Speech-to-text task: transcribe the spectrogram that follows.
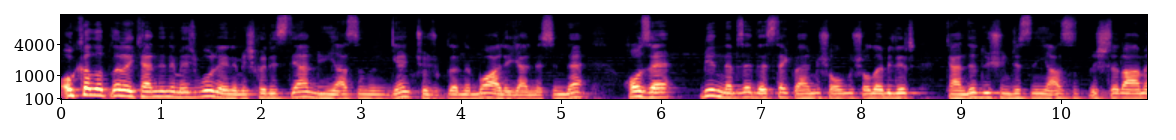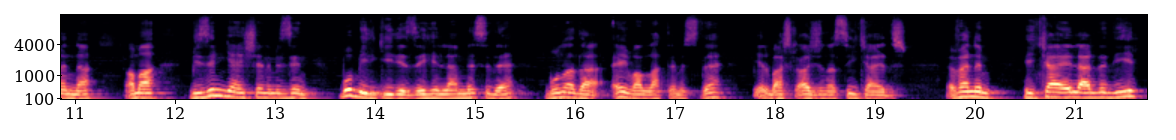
O kalıplara kendini mecbur eylemiş Hristiyan dünyasının genç çocuklarının bu hale gelmesinde Jose bir nebze destek vermiş olmuş olabilir. Kendi düşüncesini yansıtmıştır amenna. Ama bizim gençlerimizin bu bilgiyle zehirlenmesi de buna da eyvallah demesi de bir başka acınası hikayedir. Efendim hikayelerde değil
